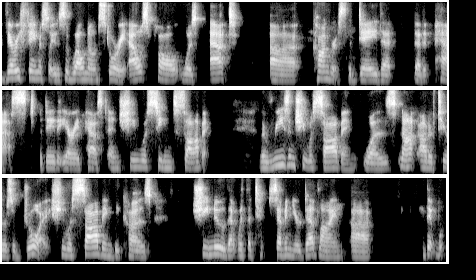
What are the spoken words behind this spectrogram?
very famously, it's a well known story. Alice Paul was at uh, Congress the day that, that it passed, the day the ERA passed, and she was seen sobbing the reason she was sobbing was not out of tears of joy. She was sobbing because she knew that with a t- seven year deadline, uh, that w-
